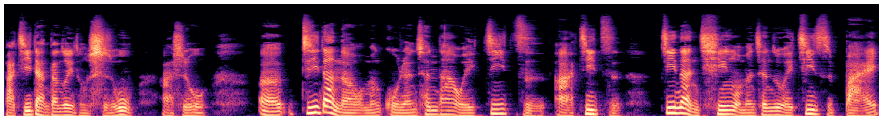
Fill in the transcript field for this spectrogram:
把鸡蛋当做一种食物啊，食物。呃，鸡蛋呢，我们古人称它为鸡子啊，鸡子，鸡蛋清我们称之为鸡子白，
